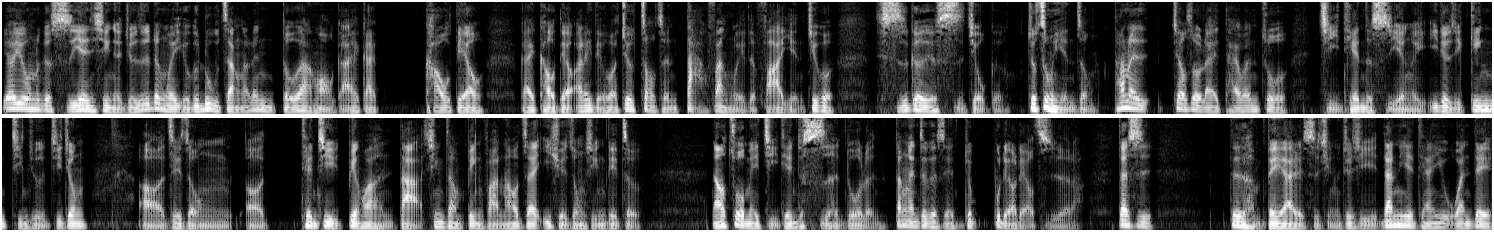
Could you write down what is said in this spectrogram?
要用那个实验性的，就是认为有个路障啊，那你都啊吼，改改敲掉，改敲掉，阿里的话就造成大范围的发炎，结果十个有死九个。就这么严重，他呢教授来台湾做几天的实验而已，一就是跟进去集中啊这种呃天气变化很大，心脏病发，然后在医学中心得做，然后做没几天就死很多人，当然这个时间就不了了之了啦。但是这是很悲哀的事情，就是咱那天又玩的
